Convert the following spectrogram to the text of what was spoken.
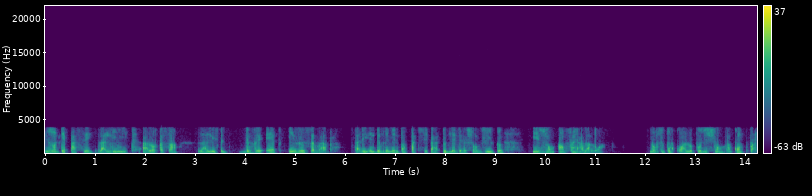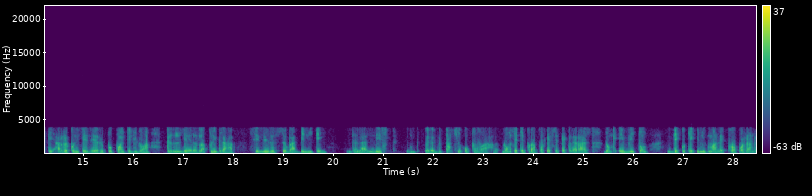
ils ont dépassé la limite, alors que ça, la liste devrait être irrecevable. C'est-à-dire qu'ils ne devraient même pas participer à toutes les élections, vu qu'ils ont enfin à la loi. Donc c'est pourquoi l'opposition, en contrepartie, a reconnu ces erreurs pour pointer du doigt que l'erreur la plus grave, c'est l'irrecevabilité de la liste euh, du parti au pouvoir. Donc c'était pour apporter cet éclairage. Donc évitons d'écouter uniquement les propagandes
